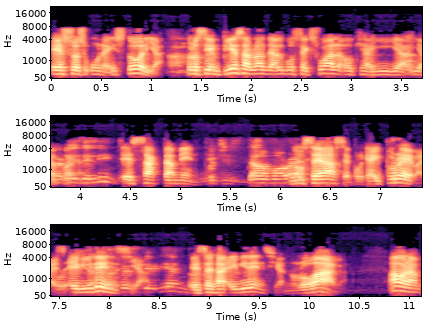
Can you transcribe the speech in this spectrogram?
eso es una historia. Ajá. Pero si empieza a hablar de algo sexual, ok, ahí ya, a ya través del Exactamente. which is dumb already, No se hace porque hay prueba, es porque estás evidencia. Esa es la evidencia, no lo haga. Ahora,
